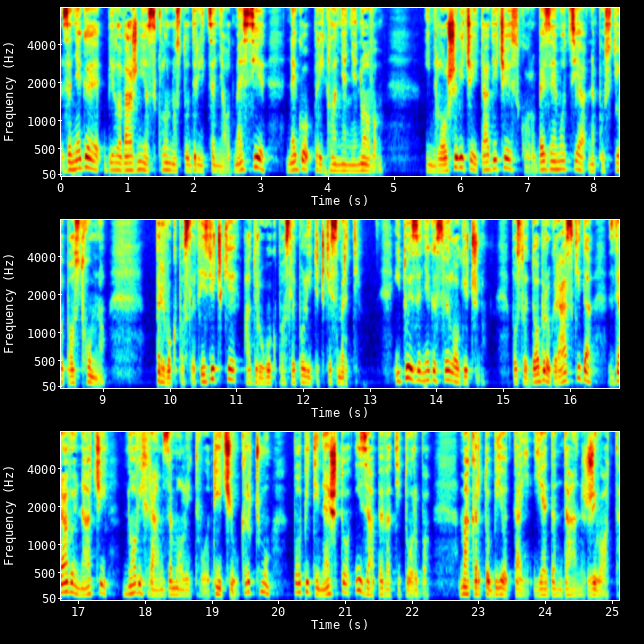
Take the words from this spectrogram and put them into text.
Za njega je bila važnija sklonost odricanja od Mesije nego priklanjanje novom. I Miloševića i Tadića je skoro bez emocija napustio posthumno, prvog posle fizičke, a drugog posle političke smrti. I tu je za njega sve logično. Posle dobrog raskida zdravo je naći novi hram za molitvu, otići u krčmu, popiti nešto i zapevati turbo, makar to bio taj jedan dan života.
